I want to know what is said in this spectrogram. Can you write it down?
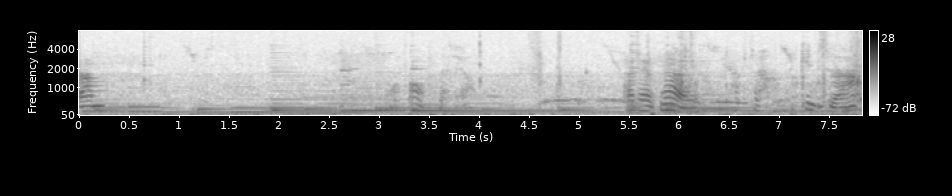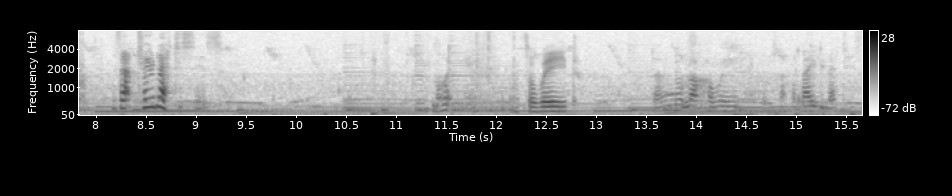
um... don't know. We'd have to look into that. Is that two lettuces? Might be. That's a weed. Doesn't look like a weed. Looks like a baby lettuce.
